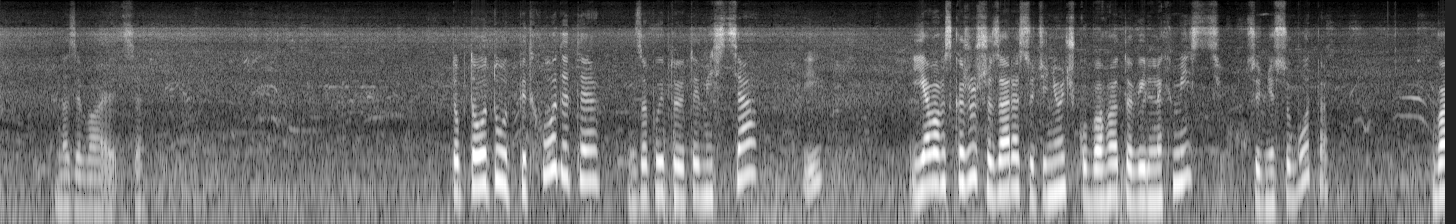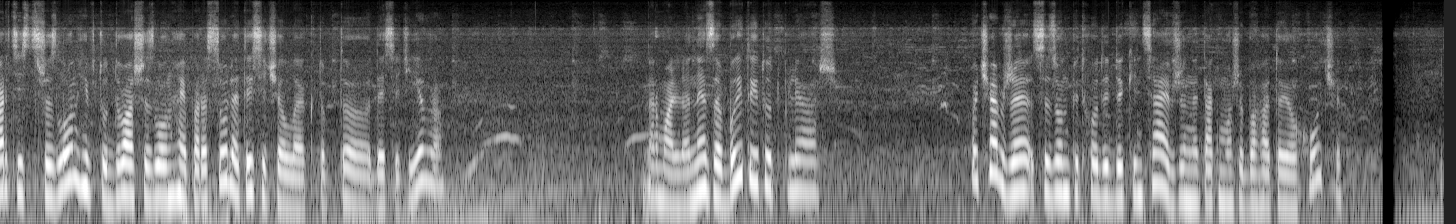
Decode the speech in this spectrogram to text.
називається. Тобто отут підходите, запитуєте місця і я вам скажу, що зараз у тіньочку багато вільних місць. Сьогодні субота. Вартість шезлонгів тут два шезлонги і парасоля 1000 лек, тобто 10 євро. Нормально, не забитий тут пляж. Хоча вже сезон підходить до кінця і вже не так може багато і охочих.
